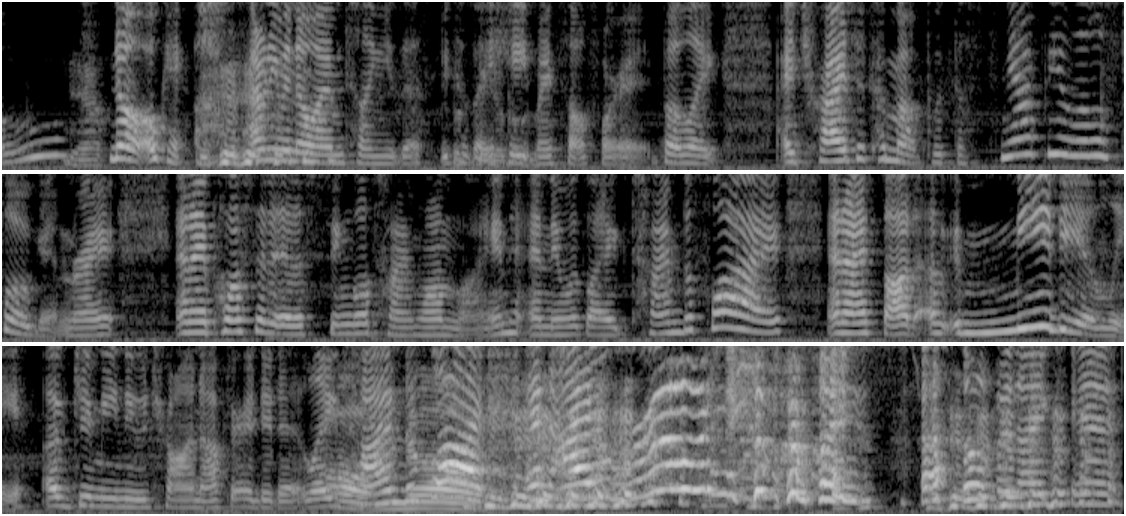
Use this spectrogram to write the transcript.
Oh Yeah. no, okay. I don't even know why I'm telling you this because I I a good hate myself for it. But like, I tried to come up with a snappy little slogan, right? And I posted it a single time online, and it was like "Time to fly," and I thought of, immediately of Jimmy Neutron after I did it, like Oh, "Time to fly," and I ruined it for myself, and I can't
